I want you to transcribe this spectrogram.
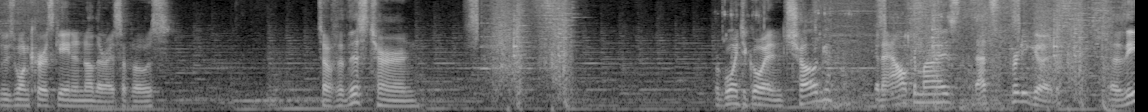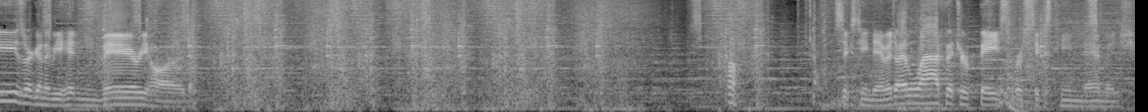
Lose one curse, gain another, I suppose. So for this turn, we're going to go ahead and chug. Gonna alchemize. That's pretty good. Now these are gonna be hitting very hard. Huh. 16 damage. I laugh at your face for 16 damage.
